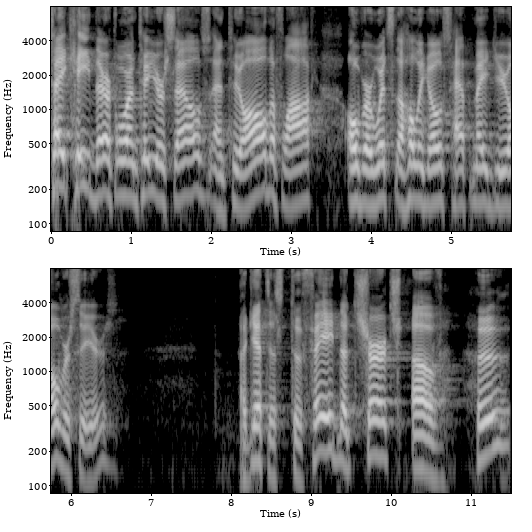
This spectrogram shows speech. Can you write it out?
Take heed therefore unto yourselves and to all the flock over which the Holy Ghost hath made you overseers I get this, to feed the church of who?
